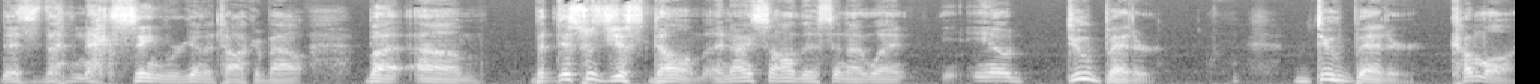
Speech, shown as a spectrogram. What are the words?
This is the next thing we're going to talk about. But um but this was just dumb and i saw this and i went you know do better. Do better. Come on.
